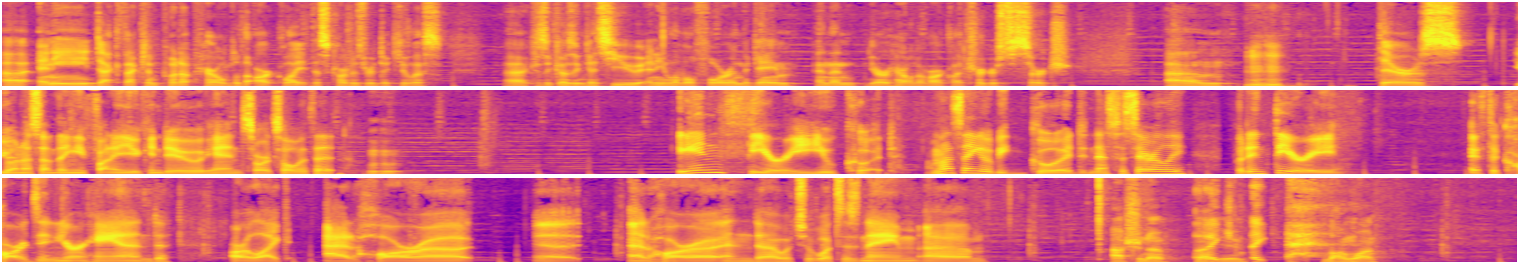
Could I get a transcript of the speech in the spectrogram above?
Uh, any deck that can put up Herald of the Arclight, this card is ridiculous because it goes and gets you any level four in the game, and then your Herald of Arclight triggers to search. Um, There's You want to know something funny you can do in Sword Soul with it? Mhm. In theory, you could. I'm not saying it would be good necessarily, but in theory, if the cards in your hand are like Adhara, uh, Adhara, and uh, which what's his name, um, Ashina, like long like Longwan.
